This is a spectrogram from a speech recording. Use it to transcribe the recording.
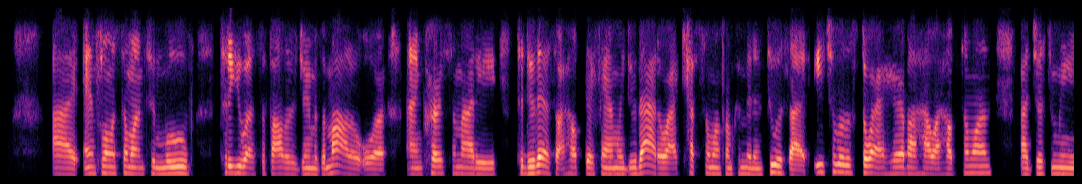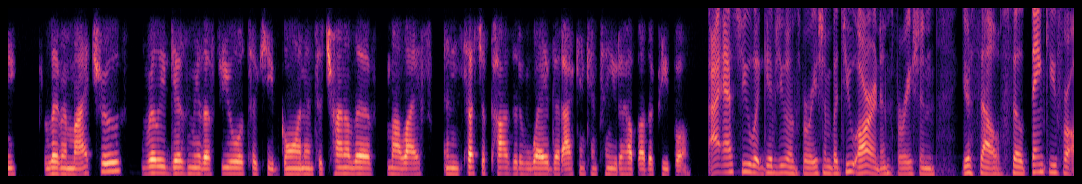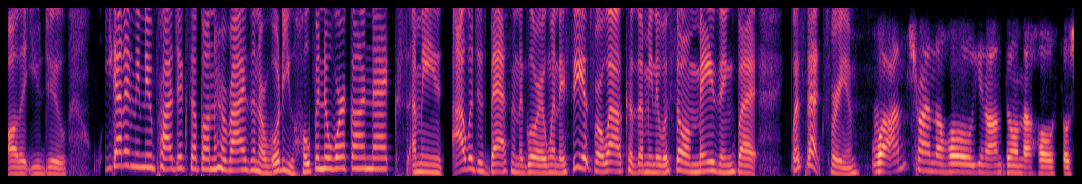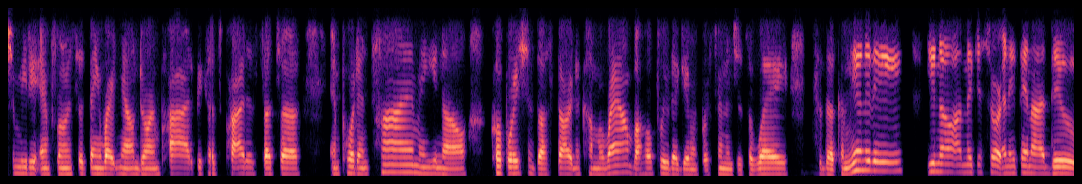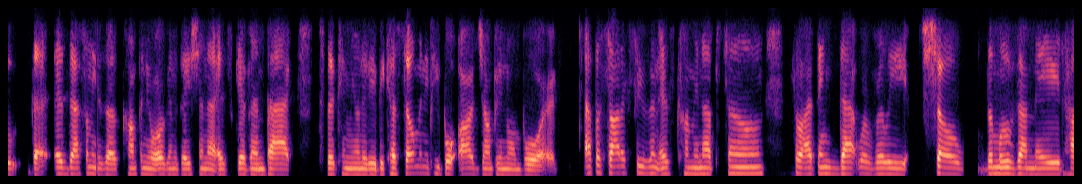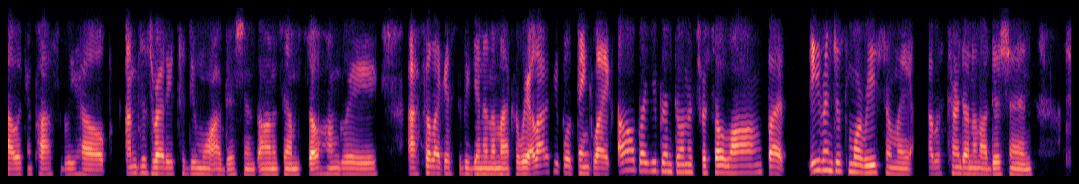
I influenced someone to move to the U.S. to follow the dream as a model, or I encouraged somebody to do this, or I helped their family do that, or I kept someone from committing suicide. Each little story I hear about how I helped someone by just me living my truth really gives me the fuel to keep going and to trying to live my life in such a positive way that I can continue to help other people. I asked you what gives you inspiration, but you are an inspiration yourself. So thank you for all that you do. You got any new projects up on the horizon, or what are you hoping to work on next? I mean, I would just bask in the glory when they see us for a while because I mean, it was so amazing. But what's next for you? Well, I'm trying the whole, you know, I'm doing the whole social media influencer thing right now during Pride because Pride is such a important time and you know corporations are starting to come around but hopefully they're giving percentages away to the community you know i'm making sure anything i do that it definitely is a company or organization that is giving back to the community because so many people are jumping on board episodic season is coming up soon so i think that will really show the moves i made how it can possibly help i'm just ready to do more auditions honestly i'm so hungry I feel like it's the beginning of my career. A lot of people think like, oh, but you've been doing this for so long. But even just more recently, I was turned down an audition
